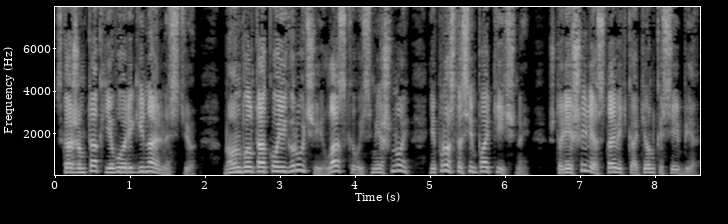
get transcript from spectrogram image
скажем так, его оригинальностью, но он был такой игручий, ласковый, смешной и просто симпатичный, что решили оставить котенка себе.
